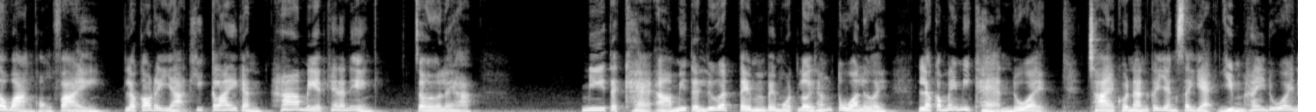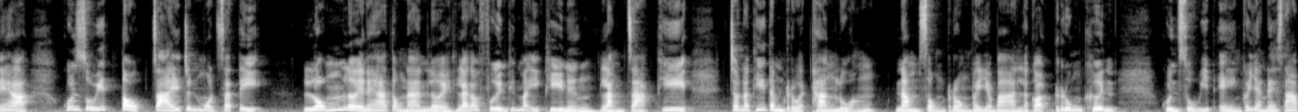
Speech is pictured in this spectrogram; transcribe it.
สว่างของไฟ แล้วก็ระยะที่ใกล้กัน 5 เมตรแค่นั้นเอง เจอเลยค่ะ มีแต่แขนมีแต่เลือดเต็มไปหมดเลยทั้งตัวเลย แล้วก็ไม่มีแขนด้วย ชายคนนั้นก็ยังแสยะยิ้มให้ด้วยนะคะคุณสุวิทย์ตกใจจนหมดสติ ล้มเลยนะคะตรงนั้นเลย แล้วก็ฟื้นขึ้นมาอีกทีหนึ่งหลังจากที่เจ้าหน้าที่ตำรวจทางหลวงนำส่งโรงพยาบาลแล้วก็รุ่งขึ้น คุณสุวิทย์เองก็ยังได้ทราบ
